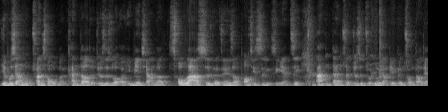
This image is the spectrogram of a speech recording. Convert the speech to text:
也不像我传统我们看到的，就是说哦一面墙的抽拉式的这种抛弃式隐形眼镜，它很单纯，就是左右两边跟中岛两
